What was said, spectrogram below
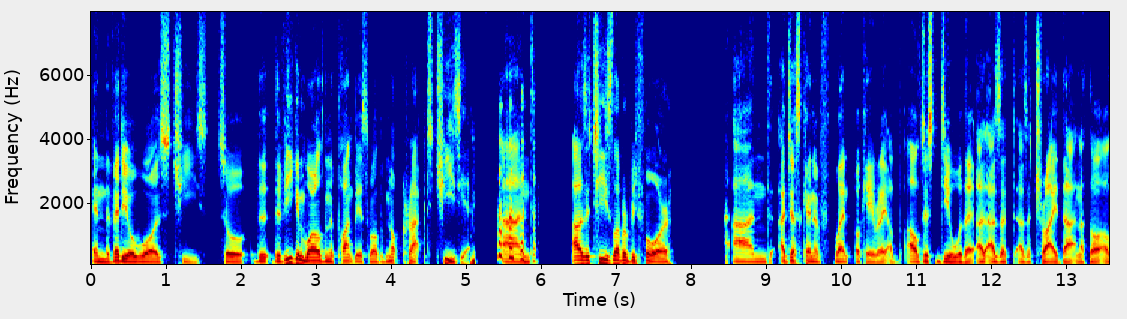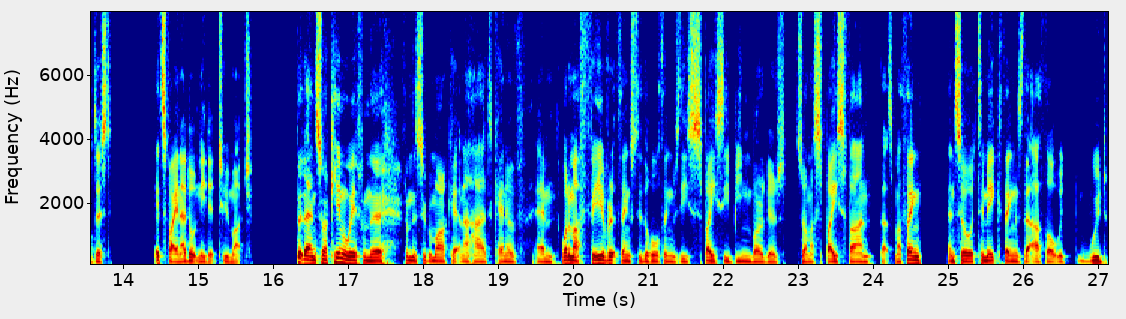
in the video was cheese. So the, the vegan world and the plant based world have not cracked cheese yet. And I was a cheese lover before, and I just kind of went, okay, right, I'll, I'll just deal with it as I as I tried that, and I thought I'll just, it's fine, I don't need it too much. But then, so I came away from the from the supermarket, and I had kind of um, one of my favorite things through the whole thing was these spicy bean burgers. So I'm a spice fan, that's my thing. And so to make things that I thought would would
